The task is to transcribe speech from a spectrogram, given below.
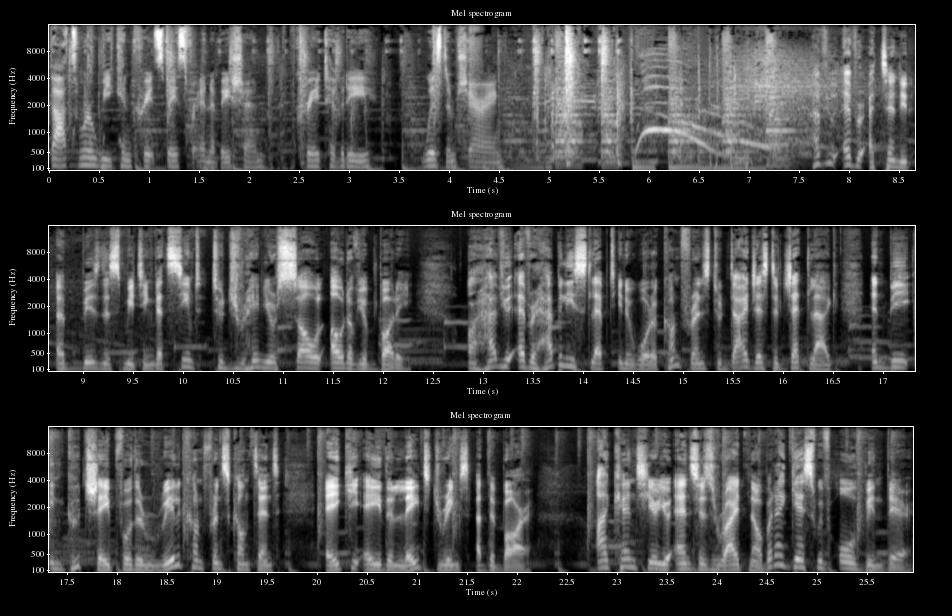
that's where we can create space for innovation, creativity, wisdom sharing. Have you ever attended a business meeting that seemed to drain your soul out of your body? Or have you ever happily slept in a water conference to digest the jet lag and be in good shape for the real conference content, aka the late drinks at the bar? I can't hear your answers right now, but I guess we've all been there.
